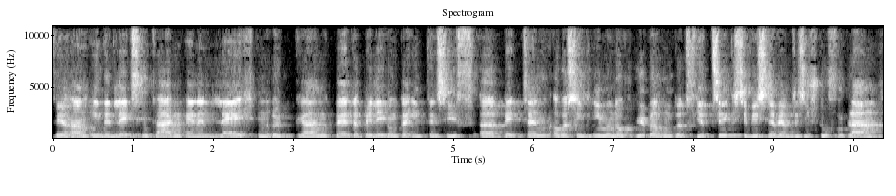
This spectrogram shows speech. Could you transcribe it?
Wir haben in den letzten Tagen einen leichten Rückgang bei der Belegung der Intensivbetten, aber sind immer noch über 140. Sie wissen ja, wir haben diesen Stufenplan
